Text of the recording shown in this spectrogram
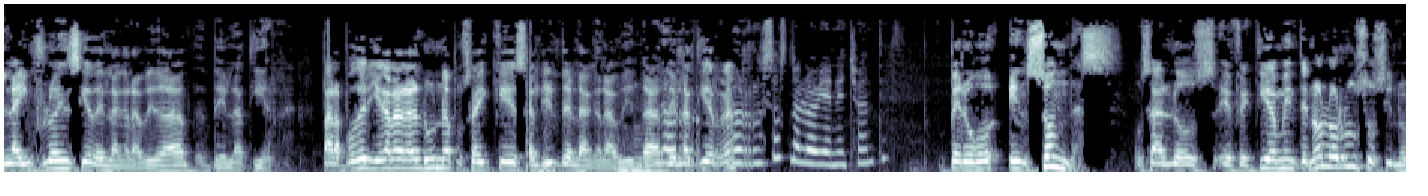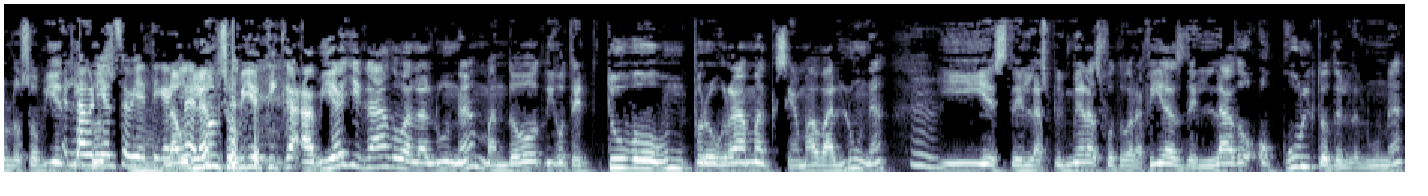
la influencia de la gravedad de la Tierra. Para poder llegar a la Luna, pues hay que salir de la gravedad de la Tierra. ¿Los rusos no lo habían hecho antes? Pero en sondas. O sea, los efectivamente, no los rusos, sino los soviéticos. La Unión Soviética. La Unión Soviética había llegado a la Luna, mandó, digo, tuvo un programa que se llamaba Luna mm. y este, las primeras fotografías del lado oculto de la Luna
